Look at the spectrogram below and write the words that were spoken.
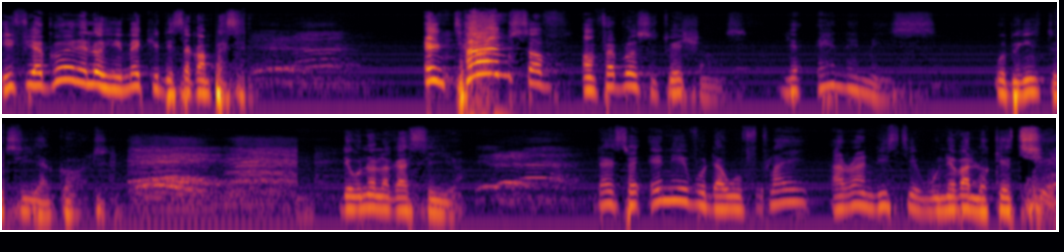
if you are going alone, He will make you the second person. Amen. In times of unfavorable situations, your enemies will begin to see your God. Amen. They will no longer see you. That's why any evil that will fly around this year will never locate you.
